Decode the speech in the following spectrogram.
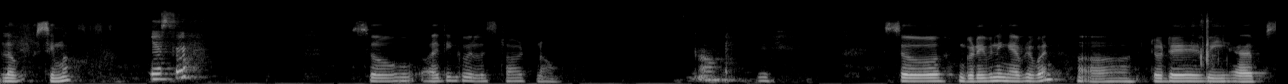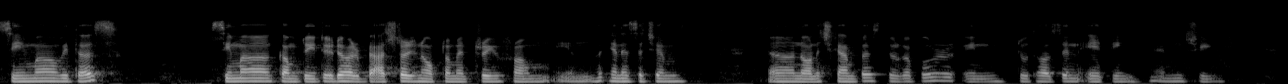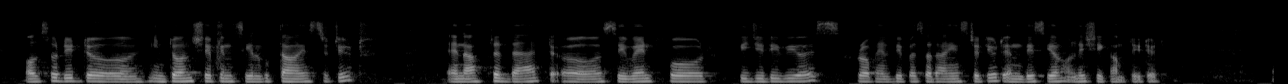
Hello, Seema. Yes, sir. So I think we'll start now. Okay. So good evening, everyone. Uh, today we have Seema with us. Seema completed her bachelor in optometry from in NSHM uh, Knowledge Campus, Durgapur in 2018, and she also did uh, internship in CL Gupta Institute. And after that, uh, she went for PGDVS from LV Prasad Institute, and this year only she completed.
